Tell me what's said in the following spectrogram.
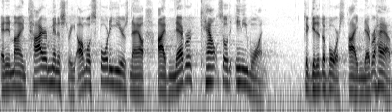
and in my entire ministry, almost 40 years now, I've never counseled anyone to get a divorce. I never have.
